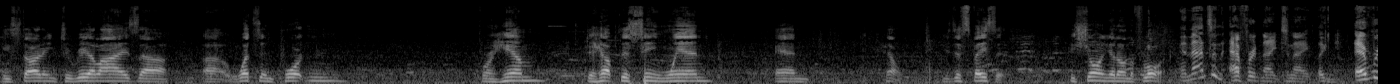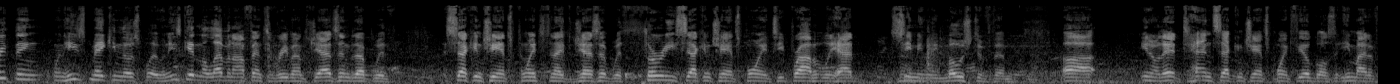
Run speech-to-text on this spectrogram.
He's starting to realize uh, uh, what's important for him to help this team win. And hell, you just face it. He's showing it on the floor. And that's an effort night tonight. Like everything, when he's making those plays, when he's getting 11 offensive rebounds, Jazz ended up with second chance points tonight. The Jazz ended up with 30 second chance points. He probably had seemingly most of them. Uh, you know, they had 10 second chance point field goals. That he might have,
